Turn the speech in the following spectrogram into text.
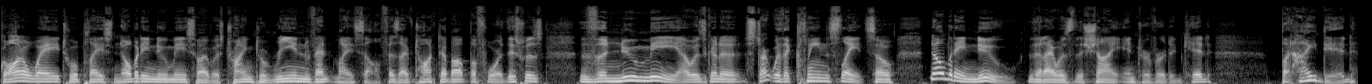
gone away to a place nobody knew me, so I was trying to reinvent myself. As I've talked about before, this was the new me. I was going to start with a clean slate, so nobody knew that I was the shy, introverted kid. But I did,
